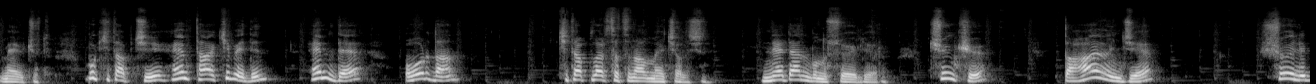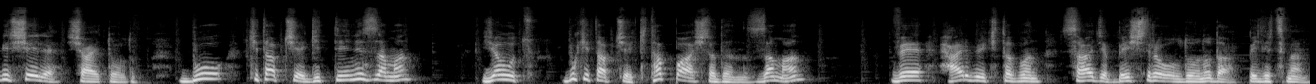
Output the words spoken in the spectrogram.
mevcut. Bu kitapçıyı hem takip edin hem de oradan kitaplar satın almaya çalışın. Neden bunu söylüyorum? Çünkü daha önce şöyle bir şeyle şahit oldum. Bu kitapçıya gittiğiniz zaman yahut bu kitapçıya kitap bağışladığınız zaman ve her bir kitabın sadece 5 lira olduğunu da belirtmem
